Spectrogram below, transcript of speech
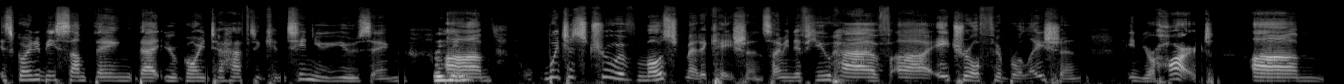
is going to be something that you're going to have to continue using. Mm-hmm. Um, which is true of most medications. I mean, if you have uh, atrial fibrillation, in your heart, um,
